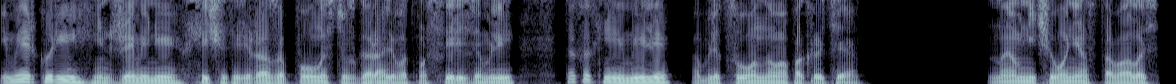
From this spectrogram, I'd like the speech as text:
И Меркурий, и Джемини все четыре раза полностью сгорали в атмосфере Земли, так как не имели абляционного покрытия. Нам ничего не оставалось,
